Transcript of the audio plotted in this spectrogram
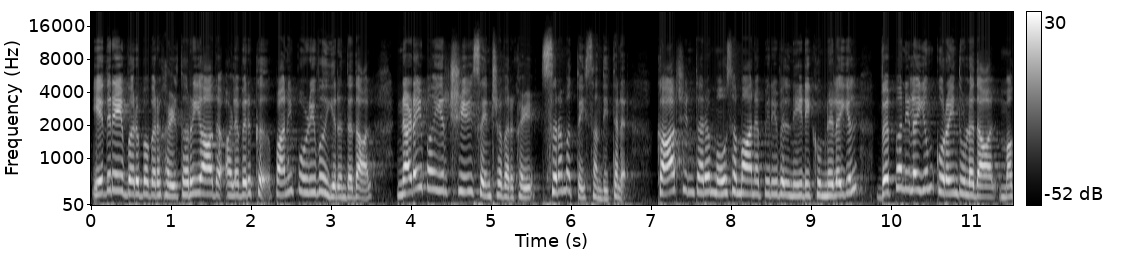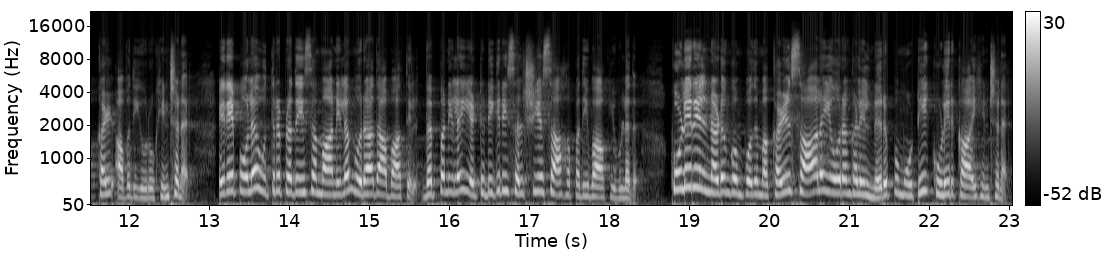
எதிரே வருபவர்கள் தெரியாத அளவிற்கு பனிப்பொழிவு இருந்ததால் நடைபயிற்சி சென்றவர்கள் சிரமத்தை சந்தித்தனர். காற்றின் தரம் மோசமான பிரிவில் நீடிக்கும் நிலையில் வெப்பநிலையும் குறைந்துள்ளதால் மக்கள் அவதியுறுகின்றனர். இதேபோல உத்தரப்பிரதேச மாநிலம் முராதாபாத்தில் வெப்பநிலை எட்டு டிகிரி செல்சியஸாக பதிவாகியுள்ளது. குளிரில் நடுங்கும் பொதுமக்கள் சாலையோரங்களில் நெருப்பு மூட்டி குளிர் காய்கின்றனர்.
